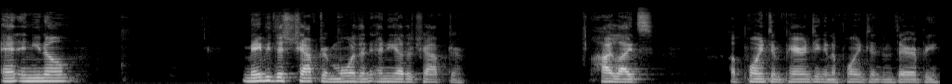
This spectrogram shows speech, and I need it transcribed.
And and you know, maybe this chapter more than any other chapter highlights a point in parenting and a point in therapy.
